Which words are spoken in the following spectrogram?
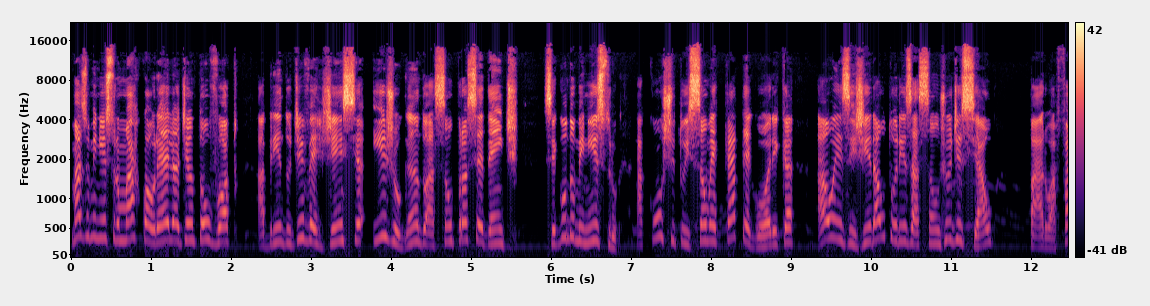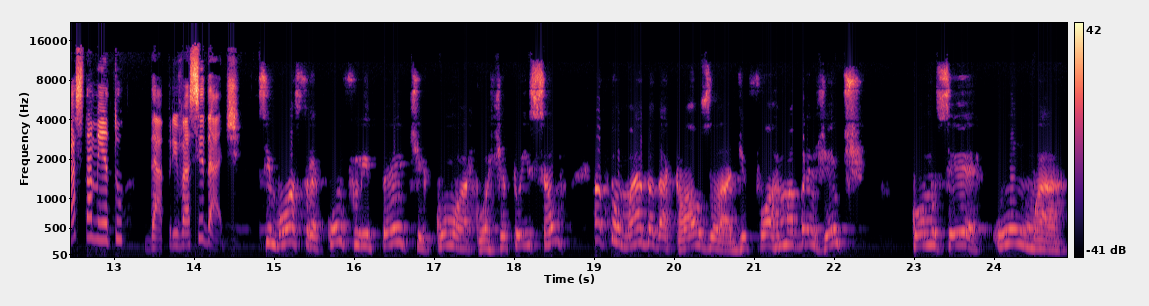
mas o ministro Marco Aurélio adiantou o voto, abrindo divergência e julgando a ação procedente. Segundo o ministro, a Constituição é categórica ao exigir autorização judicial para o afastamento da privacidade. Se mostra conflitante com a Constituição a tomada da cláusula de forma abrangente, como se uma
